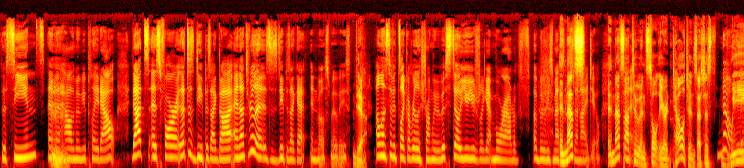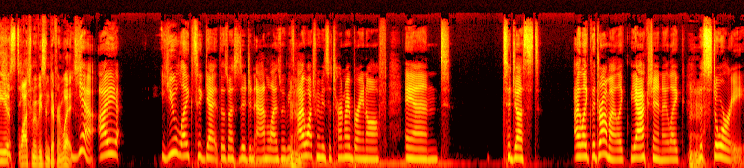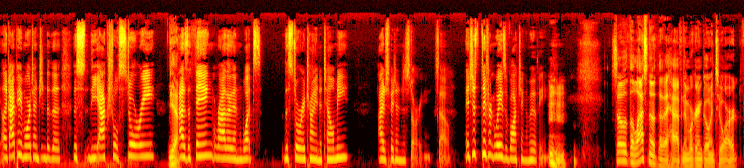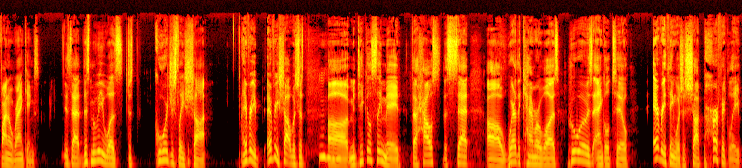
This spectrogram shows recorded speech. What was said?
the scenes and then Mhm. how the movie played out. That's as far that's as deep as I got, and that's really as as deep as I get in most movies, Yeah. unless if it's like a really strong movie. But still, you usually get more out of a movie's message that's- than I do. And that's not to insult your intelligence. That's just No, we just- watch movies in different ways. Yeah, I. You like to get those messages and analyze movies. Mhm. I watch movies to turn my brain off and to just. I like the drama. I like the action. I like Mhm. the story. Like I pay more attention to the the the actual story Yeah. as a thing rather than what's the story trying to tell me. I just pay attention to the story. So It's just different ways of watching a movie. hmm So the last note that I have, and then we're going to go into our final rankings, is that this movie was just gorgeously shot. Every every shot was just Mm-hmm. uh, meticulously made. The house, the set, uh, where the camera was, who it was angled to, everything was just shot perfectly.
